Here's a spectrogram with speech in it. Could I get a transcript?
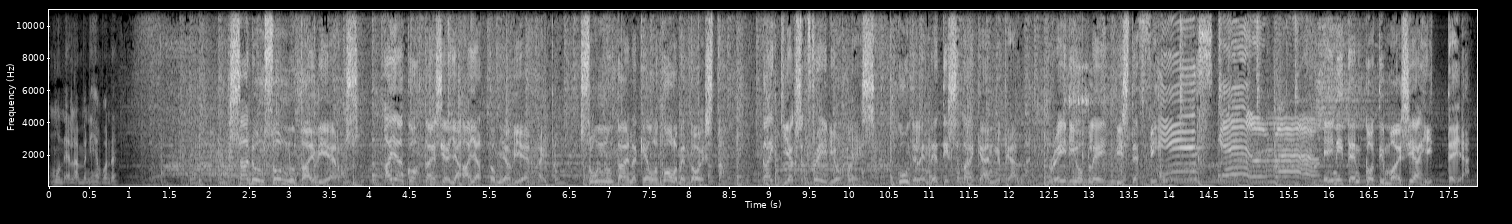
mun elämäni hevonen. Sadun sunnuntai vieras. Ajankohtaisia ja ajattomia vieraita. Sunnuntaina kello 13. Kaikki jaksot Radioplayssa. Kuuntele netissä tai kännykällä. Radioplay.fi. Eniten kotimaisia hittejä.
